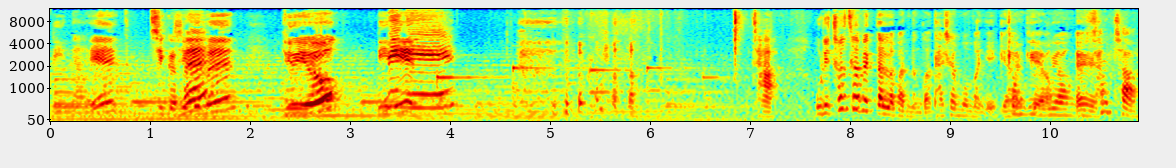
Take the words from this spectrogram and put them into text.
리나의 지금은, 지금은 뉴욕 미니. 우리 1,400달러 받는 거 다시 한 번만 얘기할게요. 경기 무형 네. 3차.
